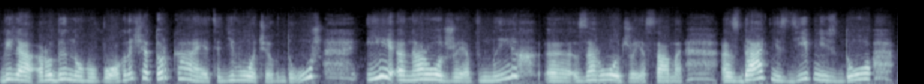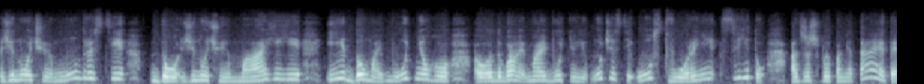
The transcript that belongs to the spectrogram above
біля родинного вогнища торкається дівочих душ і е, народжує в них, е, зароджує саме здатність, здібність до жіночої мудрості, до жіночої магії і до майбутнього, е, до майбутньої участі у створенні світу. Адже ж ви пам'ятаєте,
